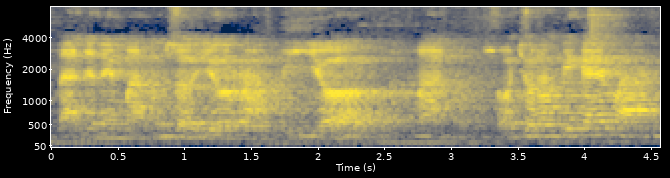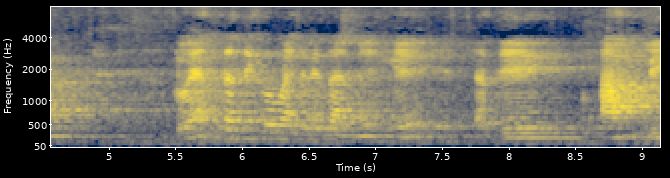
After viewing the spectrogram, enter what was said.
Lah jenenge manungsa ya rabi ya manungsa aja rabi kewan. Lho enten niku Pak critane nggih. Dadi ahli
